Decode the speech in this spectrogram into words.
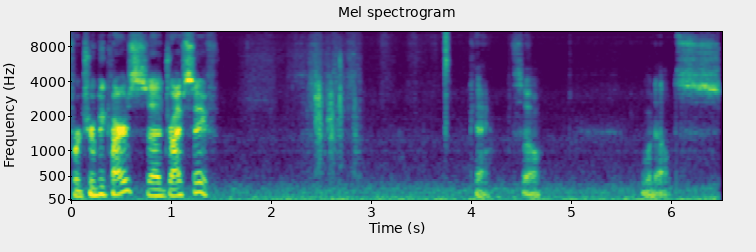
for Truby Cars, uh, drive safe. Okay, so what else?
